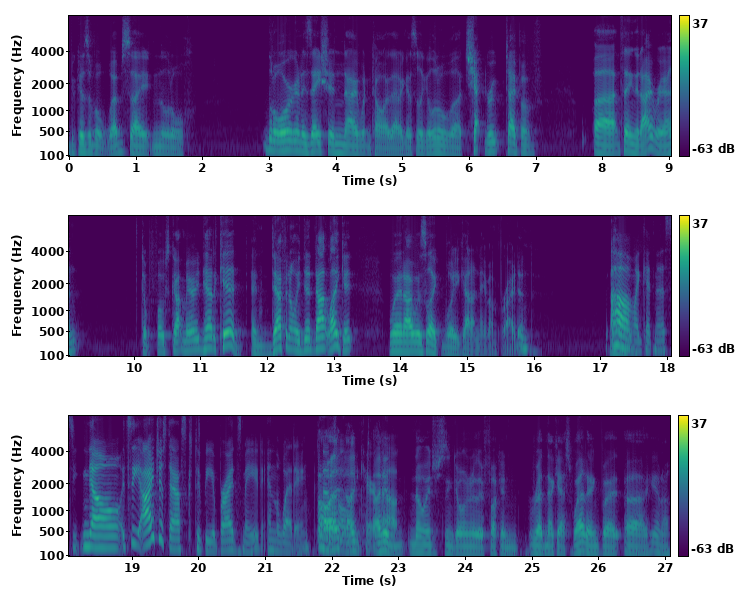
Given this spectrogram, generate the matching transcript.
because of a website and a little little organization. I wouldn't call it that. I guess like a little uh, chat group type of uh, thing that I ran. A couple folks got married, and had a kid, and definitely did not like it when I was like, "Well, you got to name him Bryden." oh Um, my goodness, no. See, I just asked to be a bridesmaid in the wedding. Oh, That's all I, care I about. had no interest in going to their fucking redneck ass wedding, but uh, you know,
